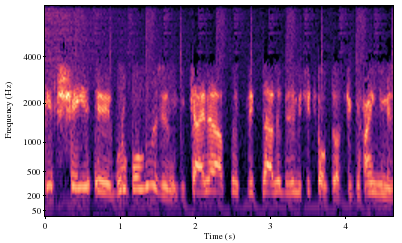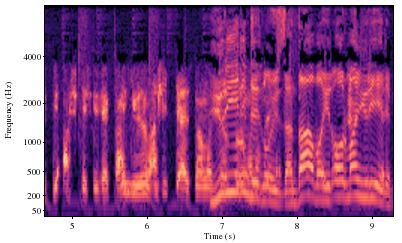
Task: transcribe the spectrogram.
bir şey e, grup olduğumuz için hikayeler aslında kliplerde bizim için çok zor. Çünkü hangimiz bir aşk yaşayacak, hangimizin aşk hikayesini anlatacak. Yürüyelim dedin o yüzden. Dağ bayır orman yürüyelim.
